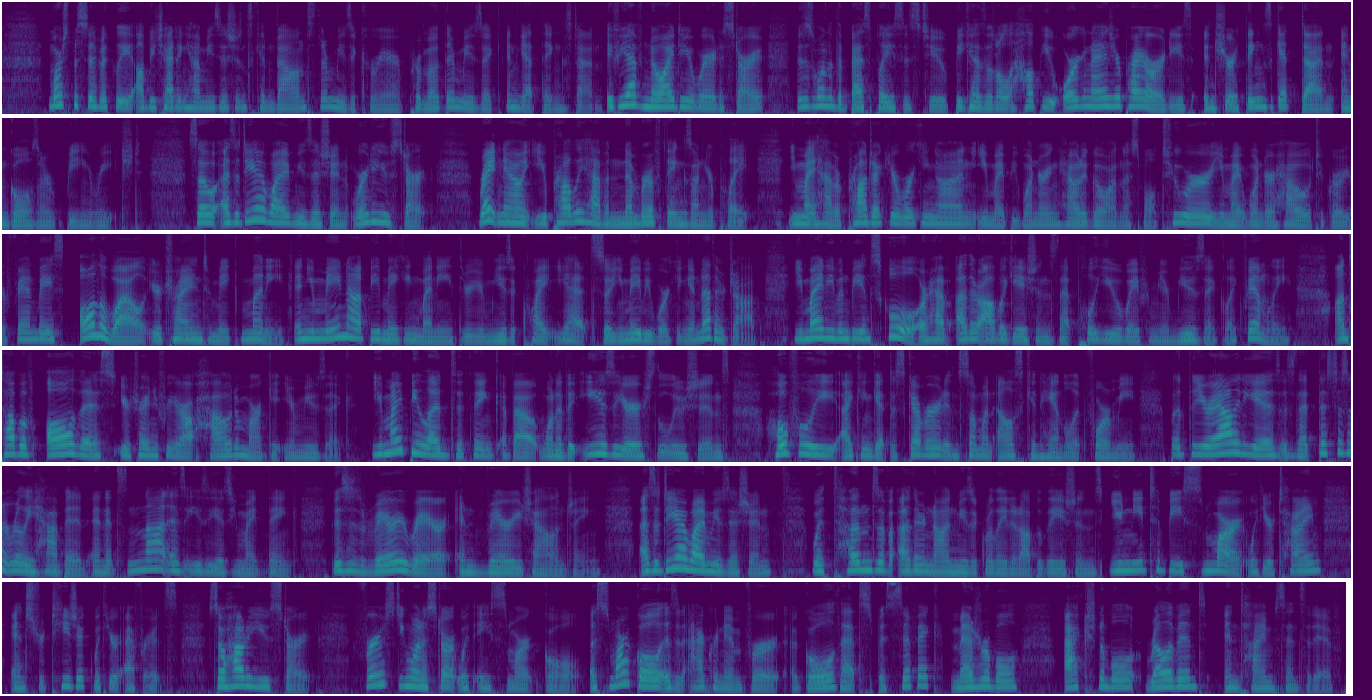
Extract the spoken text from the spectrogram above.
More specifically, I'll be chatting how musicians can balance their music career, promote their music, and get things done. If you have no idea where to start, this is one of the best places to because it'll help you organize your priorities, ensure things get done, and goals are being reached. So, as a DIY musician, where do you start? Right now, you probably have a number of things on your plate. You might have a project you're working on, you might be wondering how to go on a small tour, you might wonder how to grow your fan base. All the while, you're trying to make money, and you may not be making money through your music quite yet, so you may be working another job. You might even be in school or have other obligations that pull you away from your music, like family. On top of all this, you're trying to figure out how to market your music you might be led to think about one of the easier solutions. Hopefully, I can get discovered and someone else can handle it for me. But the reality is is that this doesn't really happen and it's not as easy as you might think. This is very rare and very challenging. As a DIY musician with tons of other non-music related obligations, you need to be smart with your time and strategic with your efforts. So how do you start? First, you want to start with a SMART goal. A SMART goal is an acronym for a goal that's specific, measurable, actionable, relevant, and time sensitive.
